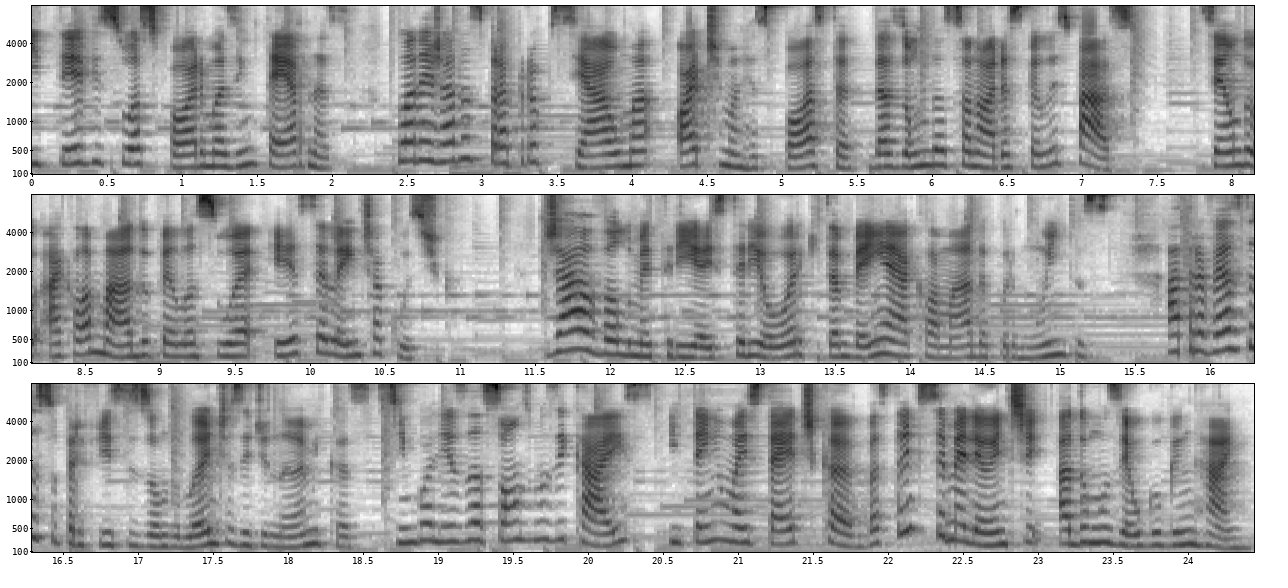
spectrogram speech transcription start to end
e teve suas formas internas planejadas para propiciar uma ótima resposta das ondas sonoras pelo espaço, sendo aclamado pela sua excelente acústica. Já a volumetria exterior, que também é aclamada por muitos, através das superfícies ondulantes e dinâmicas, simboliza sons musicais e tem uma estética bastante semelhante à do Museu Guggenheim.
